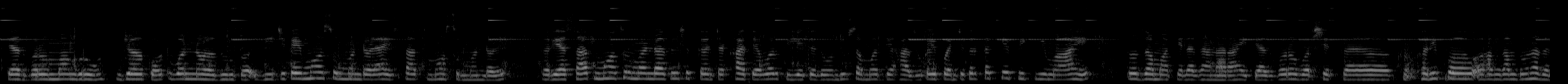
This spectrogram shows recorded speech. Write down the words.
त्याचबरोबर मंगरूळ जळकोट व नळदुर्ग ही जी काही महसूल मंडळे आहेत सात महसूल मंडळे तर या सात महसूल मंडळातील शेतकऱ्यांच्या खात्यावरती येत्या दोन दिवसामध्ये हा जो काही पंच्याहत्तर टक्के पीक विमा आहे तो जमा केला जाणार आहे. त्याचबरोबर शेतकऱ्या खरीप हंगाम दोन हजार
